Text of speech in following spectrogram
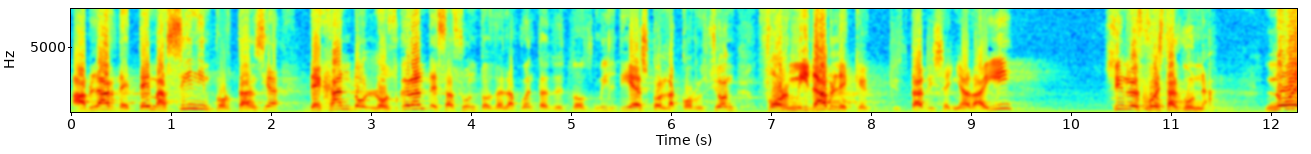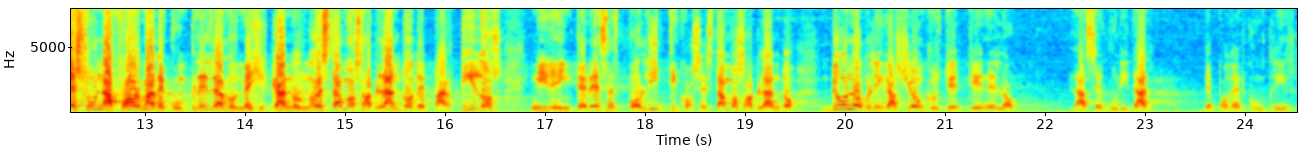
a hablar de temas sin importancia, dejando los grandes asuntos de la cuenta de 2010 con la corrupción formidable que está diseñada ahí, sin respuesta alguna. No es una forma de cumplirle a los mexicanos, no estamos hablando de partidos ni de intereses políticos, estamos hablando de una obligación que usted tiene la seguridad de poder cumplir.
